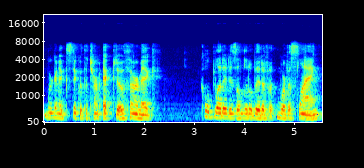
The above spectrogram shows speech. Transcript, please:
we're going to stick with the term ectothermic. Cold-blooded is a little bit of a, more of a slang.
